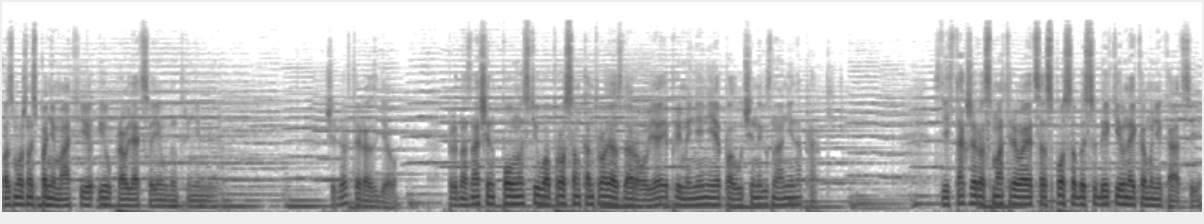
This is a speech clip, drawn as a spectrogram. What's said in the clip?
возможность понимать ее и управлять своим внутренним миром. Четвертый раздел предназначен полностью вопросам контроля здоровья и применения полученных знаний на практике. Здесь также рассматриваются способы субъективной коммуникации,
